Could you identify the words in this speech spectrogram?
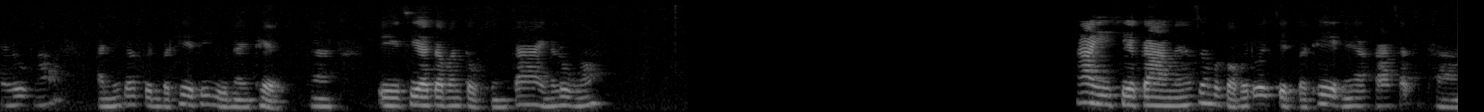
นะลูกเนาะอันนี้ก็เป็นประเทศที่อยู่ในแถบนะเอเชียตะวันตกเฉียงใต้นะลูกเนาะห้าเอเชียกลางนะซึ่งประกอบไปด้วยเจ็ดประเทศนะคะคาซัคสถาน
